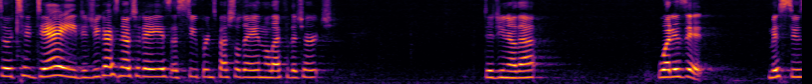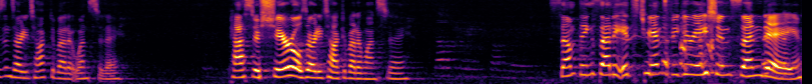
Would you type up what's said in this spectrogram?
So, today, did you guys know today is a super special day in the life of the church? Did you know that? What is it? Miss Susan's already talked about it once today. Pastor Cheryl's already talked about it once today. Something Sunday. It's Transfiguration Sunday.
